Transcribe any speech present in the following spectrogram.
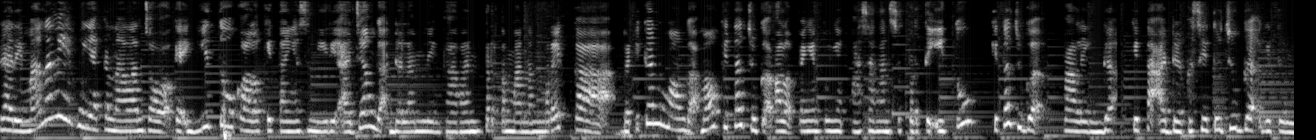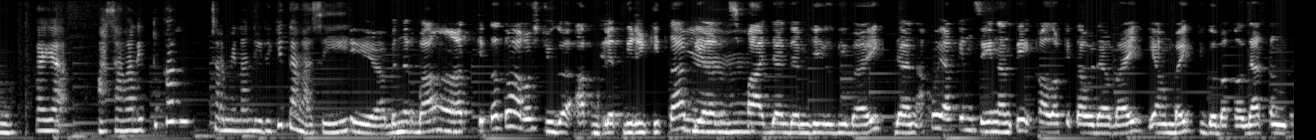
dari mana nih punya kenalan cowok kayak gitu? Kalau kitanya sendiri aja nggak dalam lingkaran pertemanan mereka. Berarti kan mau nggak mau kita juga kalau pengen punya pasangan seperti itu kita juga paling nggak kita ada ke situ juga gitu loh. Kayak pasangan itu kan cerminan diri kita nggak sih? Iya bener banget. Kita tuh harus juga upgrade diri kita Iya. biar sepadan dan menjadi lebih baik. Dan aku yakin sih nanti kalau kita udah baik yang baik juga bakal datang ke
